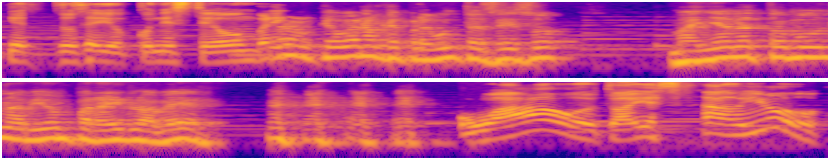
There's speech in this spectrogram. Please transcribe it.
¿Qué sucedió con este hombre? Bueno, qué bueno que preguntas eso. Mañana tomo un avión para irlo a ver. ¡Wow! Todavía está vivo.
